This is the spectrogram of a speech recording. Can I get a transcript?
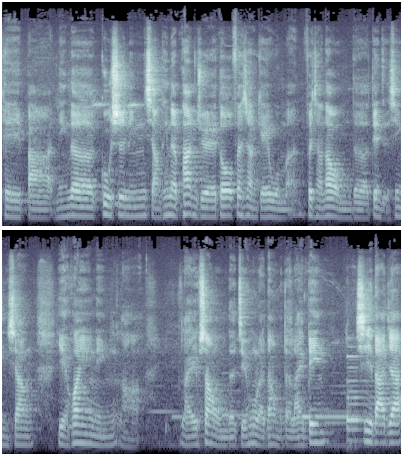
可以把您的故事、您想听的判决都分享给我们，分享到我们的电子信箱，也欢迎您啊。来上我们的节目，来当我们的来宾，谢谢大家，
